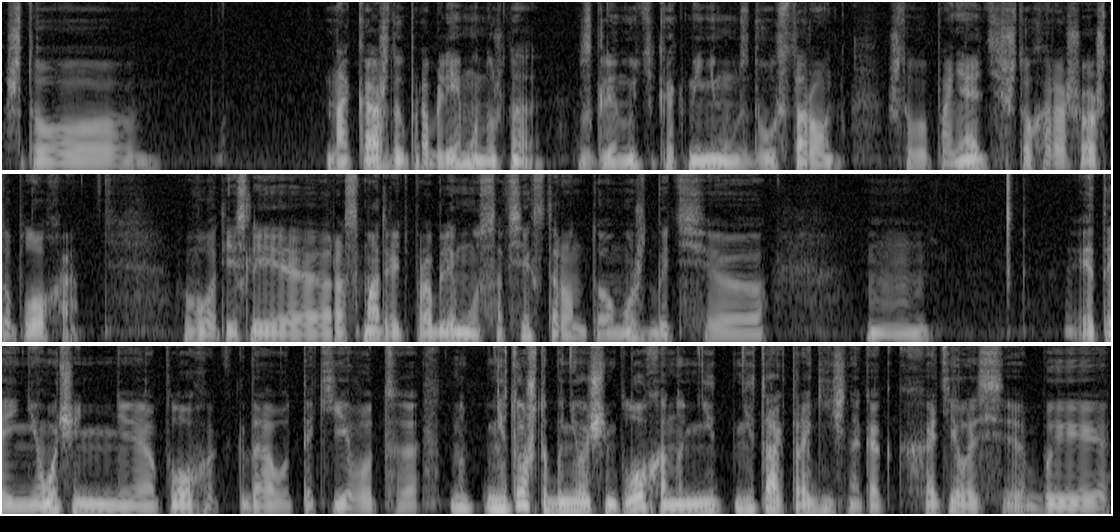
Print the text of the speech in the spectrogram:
что на каждую проблему нужно взглянуть как минимум с двух сторон, чтобы понять, что хорошо, а что плохо. Вот, если рассматривать проблему со всех сторон, то, может быть, э, это и не очень э, плохо, когда вот такие вот, э, ну, не то чтобы не очень плохо, но не, не так трагично, как хотелось бы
